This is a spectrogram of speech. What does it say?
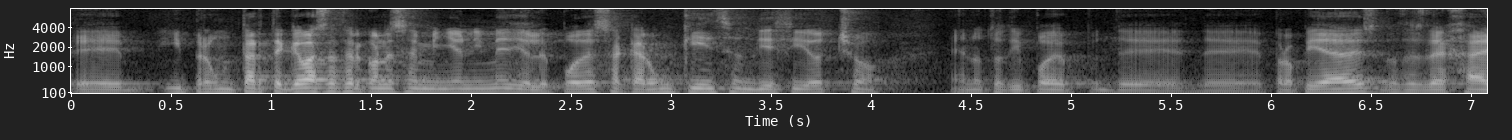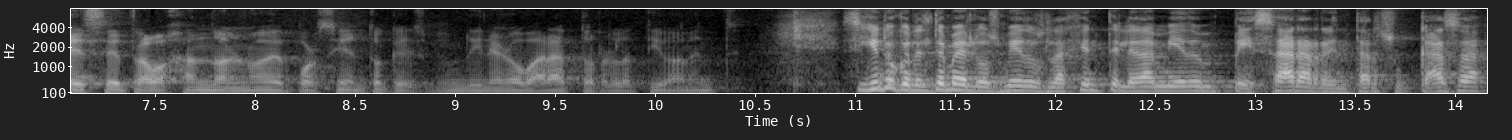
eh, y preguntarte qué vas a hacer con ese millón y medio, le puedes sacar un 15, un 18 en otro tipo de, propiedades, entonces deja ese trabajando al 9%, que es un dinero barato relativamente. Siguiendo con el tema de los miedos, la gente le da miedo empezar a rentar su casa,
